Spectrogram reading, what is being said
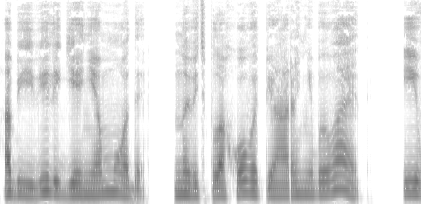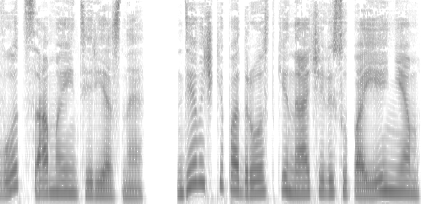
объявили гением моды. Но ведь плохого пиара не бывает. И вот самое интересное. Девочки-подростки начали с упоением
